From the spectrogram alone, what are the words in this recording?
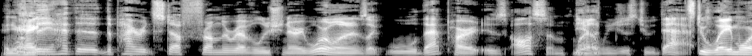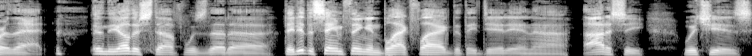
and you're Well, hanging. they had the, the pirate stuff from the Revolutionary War one. And it's like, well, that part is awesome. Why Yeah. don't we just do that? Let's do way more of that. and the other stuff was that uh they did the same thing in Black Flag that they did in uh Odyssey, which is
